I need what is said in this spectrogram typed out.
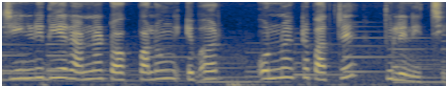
চিংড়ি দিয়ে রান্না টক পালং এবার অন্য একটা পাত্রে তুলে নিচ্ছি।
